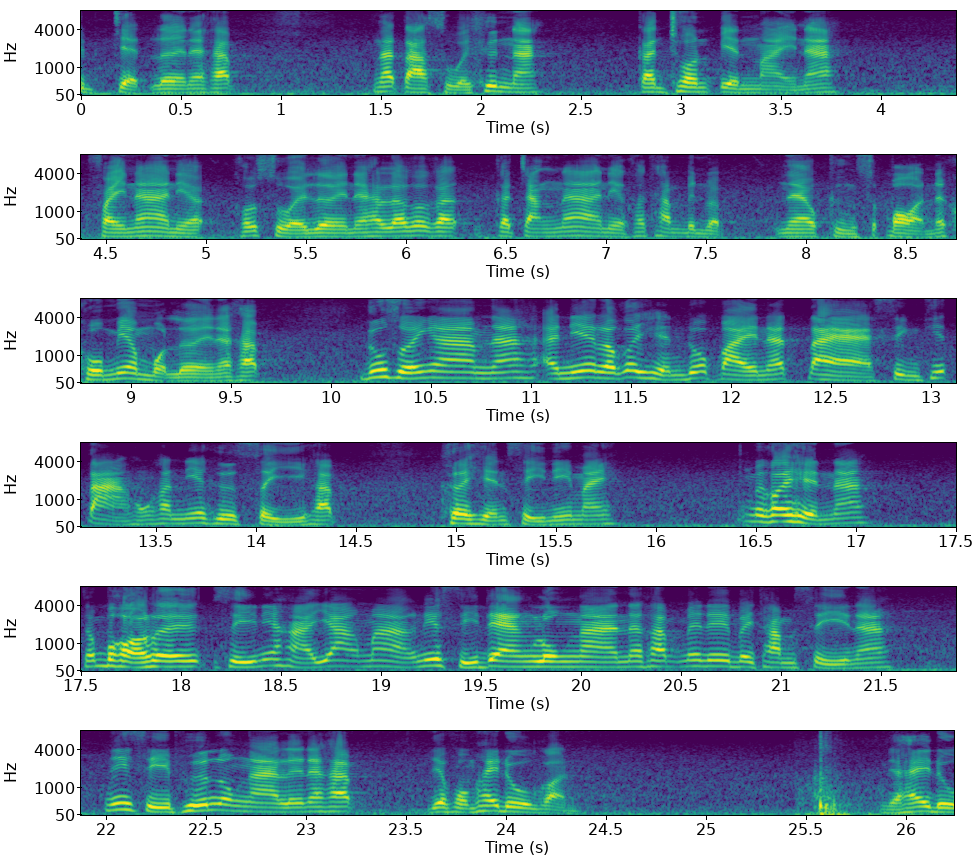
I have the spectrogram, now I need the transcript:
2017 เลยนะครับหน้าตาสวยขึ้นนะกันชนเปลี่ยนใหม่นะ ไฟหน้าเนี่ยเขาสวยเลยนะครับแล้วก็กระจังหน้าเนี่ยเขาทำเป็นแบบแนวกึ่งสปอร์ตนะโครเมียมหมดเลยนะครับดูสวยงามนะ อันนี้เราก็เห็นทั่วไปนะ แต่สิ่งที่ต่างของคันนี้คือสีครับ เคยเห็นสีนี้ไหม ไม่ค่อยเห็นนะจะบอกเลยสีนี่หายากมาก นี่สีแดงโรงงานนะครับ ไม่ได้ไปทำสีนะ นี่สีพื้นโรงงานเลยนะครับ เดี๋ยวผมให้ดูก่อน เดี๋ยวให้ดู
